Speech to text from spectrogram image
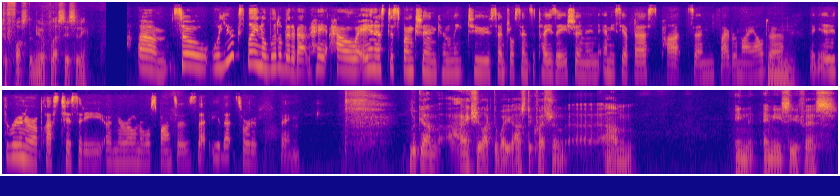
to foster neuroplasticity. Um, so, will you explain a little bit about how ANS dysfunction can lead to central sensitization in ME/CFS, POTS, and fibromyalgia, Mm. like, eh, through neuroplasticity, uh, neuronal responses, that that sort of thing? Look, um, I actually like the way you asked the question. Uh, um, in ME/CFS,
